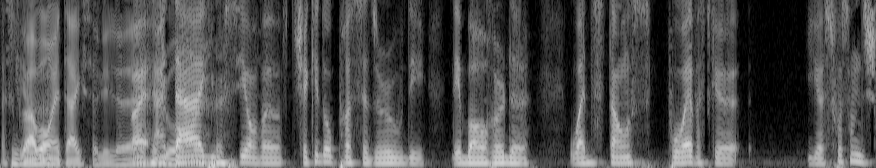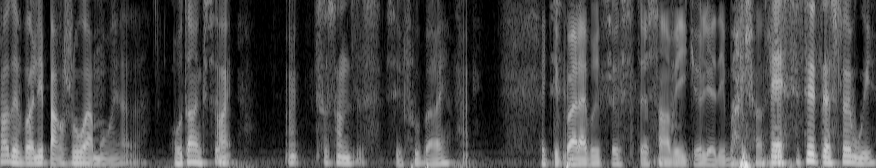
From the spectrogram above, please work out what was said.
Parce Il que, va avoir un tag, celui-là. ouais, un tag aussi. On va checker d'autres procédures ou des, des barreurs de, ou à distance. Pour, ouais, parce que il y a 70 chars de volés par jour à Montréal. Autant que ça? Ouais. Hum, 70. C'est fou, pareil. Fait que t'es pas à l'abri de ça. Si t'as 100 véhicules, il y a des bonnes chances. Ben, que- si c'est Tesla, oui.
